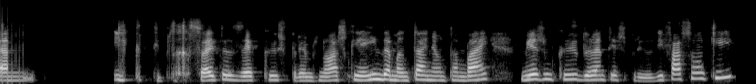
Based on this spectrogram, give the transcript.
um, e que tipo de receitas é que esperemos nós que ainda mantenham também, mesmo que durante este período. E façam aqui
